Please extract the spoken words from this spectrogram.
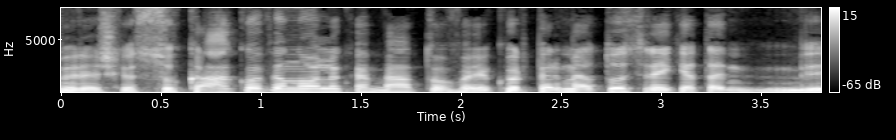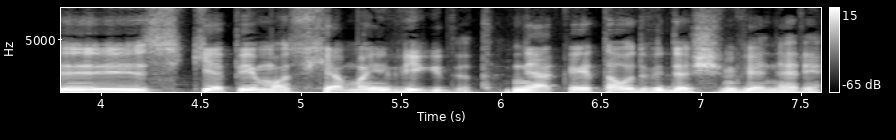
reiškia, sukako 11 metų vaikų ir per metus reikia tą e, skiepimo schemą įvykdyti, ne kai tau 21.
